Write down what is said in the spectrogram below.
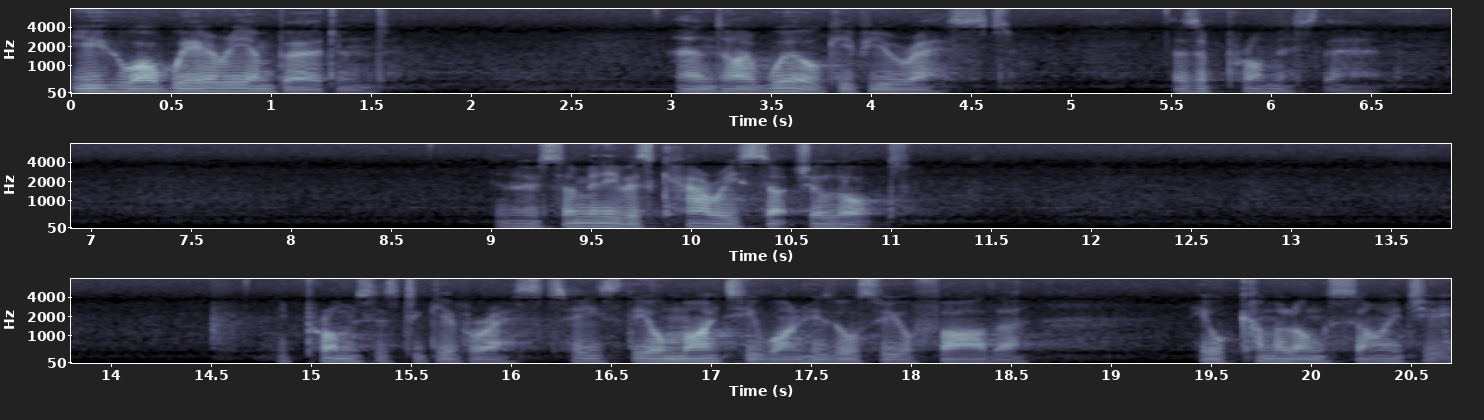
you who are weary and burdened and I will give you rest. There's a promise there. You know, so many of us carry such a lot. He promises to give rest. He's the Almighty One who's also your Father. He'll come alongside you,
